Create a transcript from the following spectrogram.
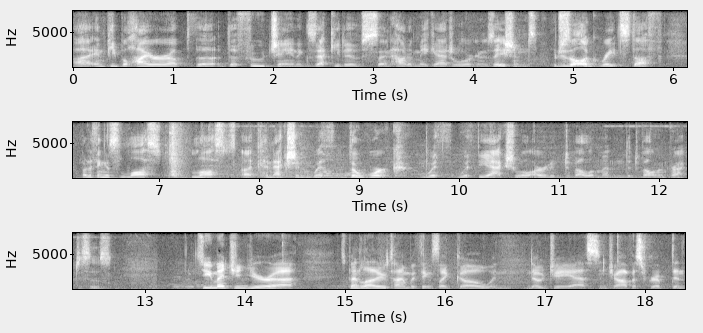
uh, and people higher up the, the food chain executives and how to make agile organizations, which is all great stuff. But I think it's lost lost a connection with the work, with, with the actual art of development and the development practices. So you mentioned you uh, spend a lot of your time with things like Go and Node.js and JavaScript, and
